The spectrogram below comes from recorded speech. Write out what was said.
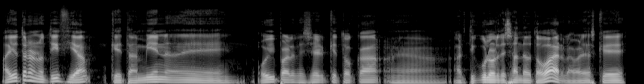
Hay otra noticia que también eh, hoy parece ser que toca eh, artículos de Sandra Tobar. La verdad es que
